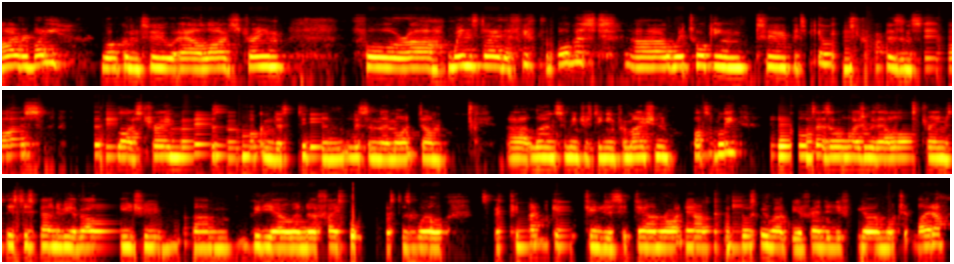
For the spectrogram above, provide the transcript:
Hi, everybody. Welcome to our live stream for uh, Wednesday, the 5th of August. Uh, we're talking to particular instructors and CFIs for this live stream. Welcome to sit in and listen. They might um, uh, learn some interesting information, possibly. And of course, as always with our live streams, this is going to be available YouTube um, video and a Facebook post as well. So if you don't get the to sit down right now, of course, we won't be offended if you go and watch it later.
